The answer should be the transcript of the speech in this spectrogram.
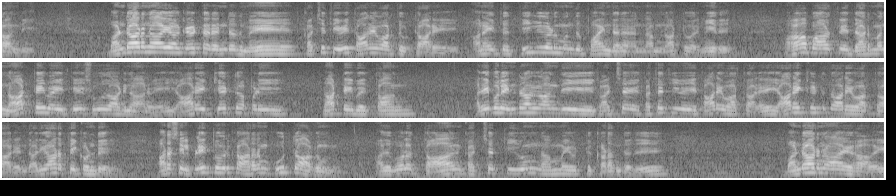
காந்தி. பண்டாரநாயகா கேட்டர் என்றதுமே கச்சத்தீவை தாரை வார்த்து விட்டாரே. அனைத்து தீங்குகளும் வந்து பாய்ந்தன நம் நாட்டவர் மீது. மகாபாரதத்திலே தர்மன் நாட்டை வைத்தே சூதாடினானுமே யாரை கேட்டு அப்படி நாட்டை வைத்தான்? அதே போல இந்திரா காந்தி கச்ச கச்சத்தீவை தாரை வார்த்தாரே. யாரை கேட்டு தாரை வார்த்தார்? இந்த அதிகாரத்தை கொண்டு அரசியல் பிழைத்தோருக்கு அறம் கூட்டாகும். அதுபோல தான் கச்சத்தீவும் நம்மை விட்டு கடந்தது. பண்டாரநாயகாவை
